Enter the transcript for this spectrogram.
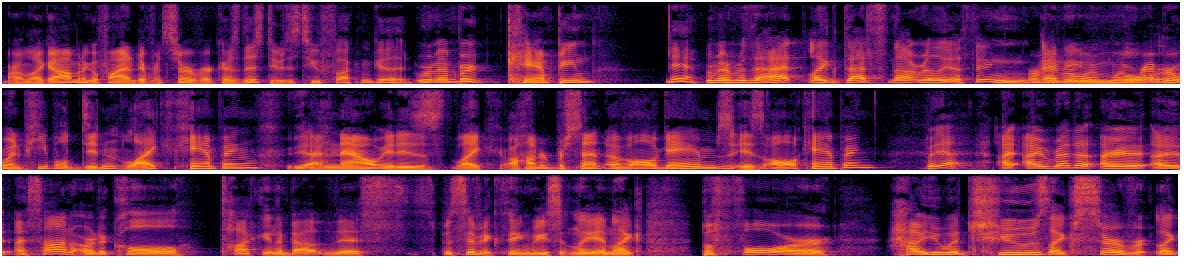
where I'm like, oh, I'm gonna go find a different server because this dude is too fucking good. Remember camping? Yeah. Remember that? Like that's not really a thing Remember when, anymore. remember when people didn't like camping? Yeah. And now it is like 100% of all games is all camping? But yeah, I, I read a, I, I I saw an article talking about this specific thing recently, and like before, how you would choose like server, like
